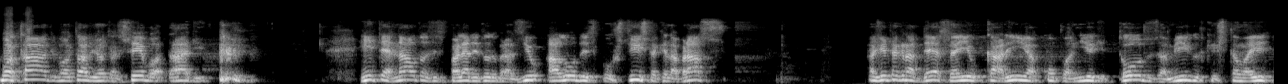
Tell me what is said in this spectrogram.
Boa tarde, boa tarde, JC, boa tarde. Internautas espalhados em todo o Brasil, alô do esportista, aquele abraço. A gente agradece aí o carinho a companhia de todos os amigos que estão aí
